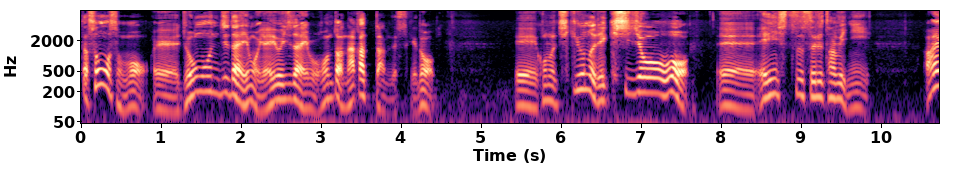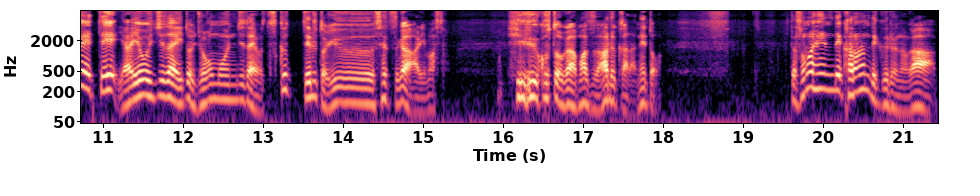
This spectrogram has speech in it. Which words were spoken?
だそもそも、えー、縄文時代も弥生時代も本当はなかったんですけど、えー、この地球の歴史上を、えー、演出するために、あえて弥生時代と縄文時代を作ってるという説がありますと。いうことがまずあるからねと。でその辺で絡んでくるのが、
